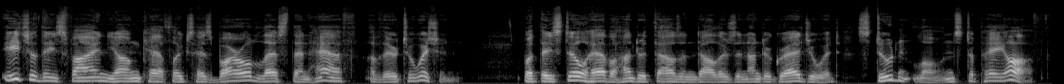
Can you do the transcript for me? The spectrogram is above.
Each of these fine young Catholics has borrowed less than half of their tuition, but they still have a $100,000 in undergraduate student loans to pay off.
